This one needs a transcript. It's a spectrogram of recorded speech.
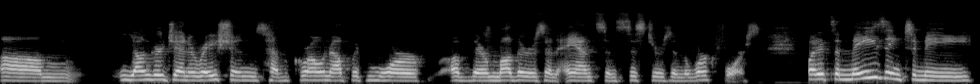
um, younger generations have grown up with more of their mothers and aunts and sisters in the workforce. But it's amazing to me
